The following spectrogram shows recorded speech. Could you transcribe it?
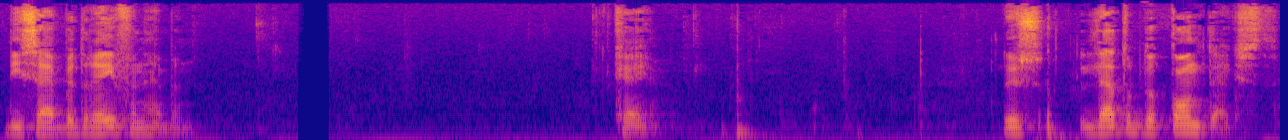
die zij bedreven hebben. Oké. Dus let op de context.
